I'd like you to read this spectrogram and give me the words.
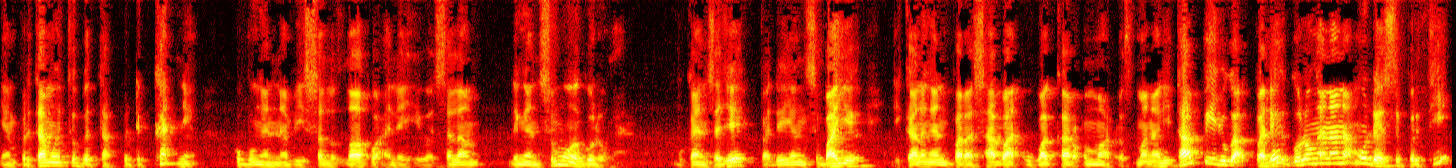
yang pertama itu betapa dekatnya hubungan Nabi sallallahu alaihi wasallam dengan semua golongan. Bukan saja pada yang sebaya di kalangan para sahabat Abu Bakar, Umar, Uthman Ali tapi juga pada golongan anak muda seperti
